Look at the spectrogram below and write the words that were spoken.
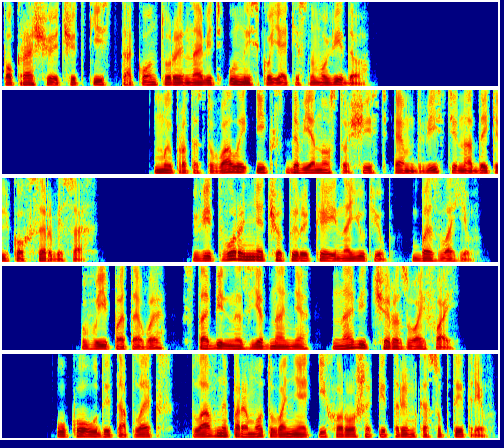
покращує чіткість та контури навіть у низькоякісному відео. Ми протестували X96M200 на декількох сервісах. Відтворення 4К на YouTube без лагів. В IPTV стабільне з'єднання навіть через Wi-Fi. У коуди та Plex плавне перемотування і хороша підтримка субтитрів.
